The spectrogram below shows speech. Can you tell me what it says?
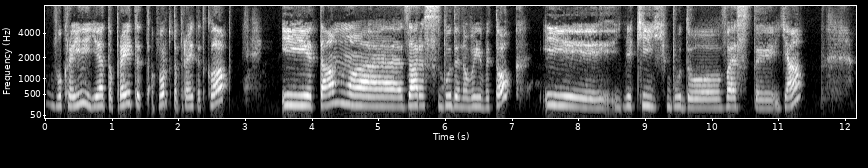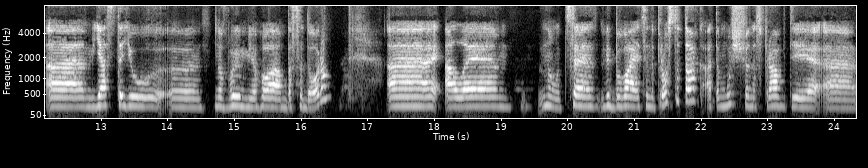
В Україні є Top Rated, Upwork Top Rated Club. І там е, зараз буде новий виток, і який буду вести я. Е, я стаю е, новим його амбасадором. Е, але ну, це відбувається не просто так, а тому, що насправді, е,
